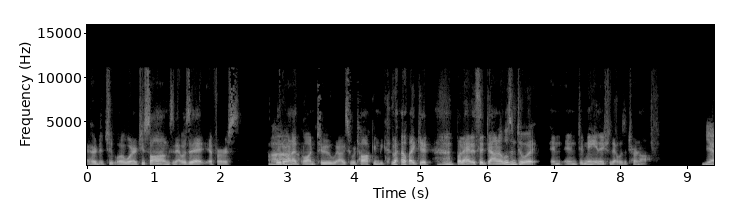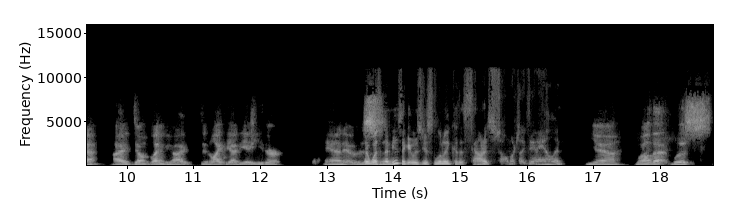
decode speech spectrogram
I heard two, or one or two songs, and that was it at first. Later uh-huh. on, I've gone to, when obviously, we're talking because I like it, but I had to sit down and listen to it. And, and to me, initially, that was a turnoff. Yeah, I don't blame you. I didn't like the idea either. And it was. It wasn't the music, it was just literally because it sounded so much like Van Halen. Yeah. Well, that was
